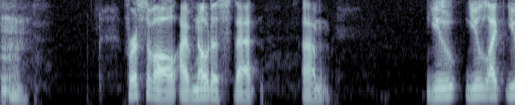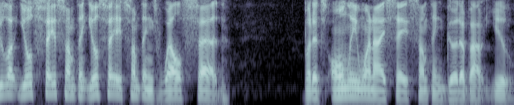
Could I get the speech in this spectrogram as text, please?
first of all, I've noticed that um, you you like you like you'll say something you'll say something's well said, but it's only when I say something good about you.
